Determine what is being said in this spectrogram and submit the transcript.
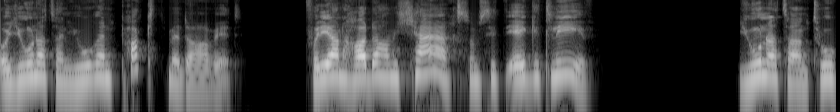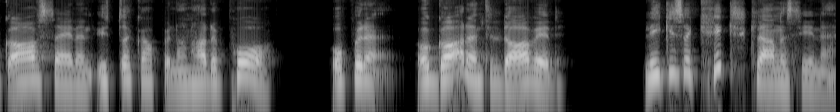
og Jonathan gjorde en pakt med David, fordi han hadde ham kjær som sitt eget liv. Jonathan tok av seg den ytterkappen han hadde på, og, på den, og ga den til David. Likeså krigsklærne sine,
